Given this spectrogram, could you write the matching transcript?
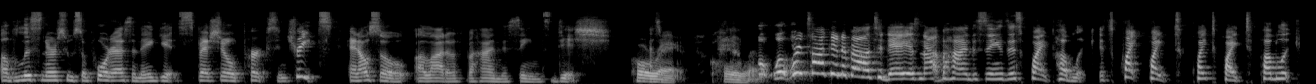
of listeners who support us and they get special perks and treats and also a lot of behind the scenes dish. Correct. Correct. But what we're talking about today is not behind the scenes. It's quite public. It's quite, quite, quite, quite public.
